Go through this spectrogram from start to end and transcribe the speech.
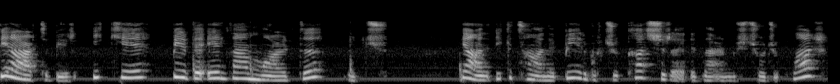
1 artı 1 2. Bir de elden vardı 3. Yani 2 tane 1,5 kaç lira edermiş çocuklar?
